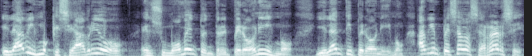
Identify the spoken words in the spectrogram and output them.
El abismo que se abrió en su momento entre el peronismo y el antiperonismo había empezado a cerrarse.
